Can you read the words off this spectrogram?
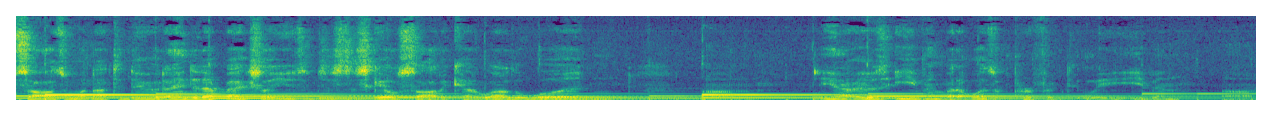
saws and whatnot to do it. I ended up actually using just a Skil saw to cut a lot of the wood, and um, you know it was even, but it wasn't perfectly even. Um,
